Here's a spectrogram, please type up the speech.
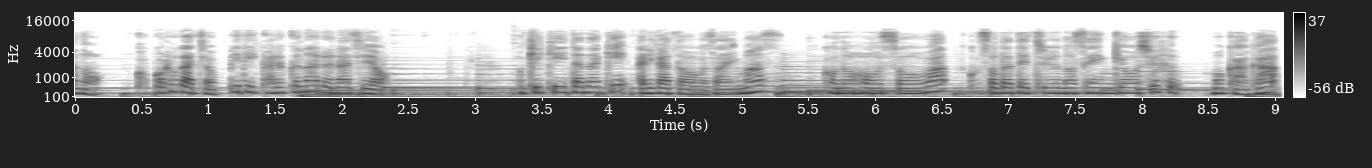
カの心がちょっぴり軽くなるラジオ。お聞きいただきありがとうございます。この放送は子育て中の専業主婦モカが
